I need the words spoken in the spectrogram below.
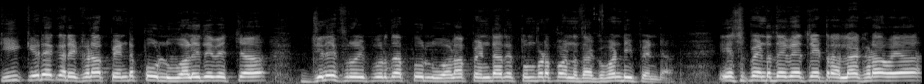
ਕੀ ਕਿਹੜੇ ਘਰੇ ਖੜਾ ਪਿੰਡ ਭੋਲੂ ਵਾਲੇ ਦੇ ਵਿੱਚ ਆ। ਜ਼ਿਲ੍ਹੇ ਫਿਰੋਜ਼ਪੁਰ ਦਾ ਭੋਲੂ ਵਾਲਾ ਪਿੰਡ ਆ ਤੇ ਤੁੰਬੜ ਭੰਨ ਦਾ ਗਵੰਡੀ ਪਿੰਡ ਆ। ਇਸ ਪਿੰਡ ਦੇ ਵਿੱਚ ਇਹ ਟਰਾਲਾ ਖੜਾ ਹੋਇਆ।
